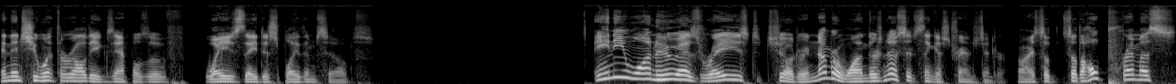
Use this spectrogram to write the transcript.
And then she went through all the examples of ways they display themselves. Anyone who has raised children, number one, there's no such thing as transgender. All right. So so the whole premise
